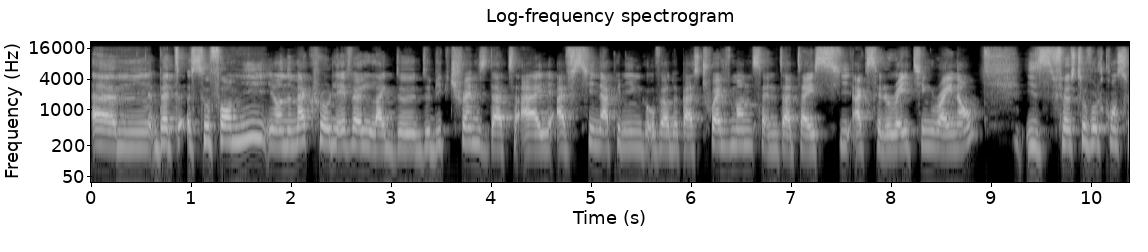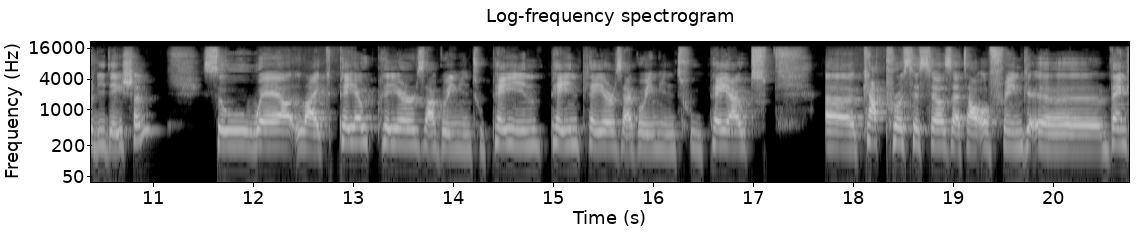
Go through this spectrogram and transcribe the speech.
Um, but so for me, on a macro level, like the, the big trends that I have seen happening over the past 12 months and that I see accelerating right now is first of all consolidation. So where like payout players are going into pay-in, pay-in players are going into payout, uh, card processors that are offering uh, bank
